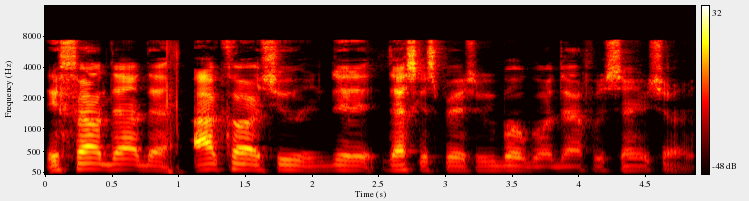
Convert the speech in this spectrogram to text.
They found out that I caught you and did it. That's conspiracy. We both going down for the same charge.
